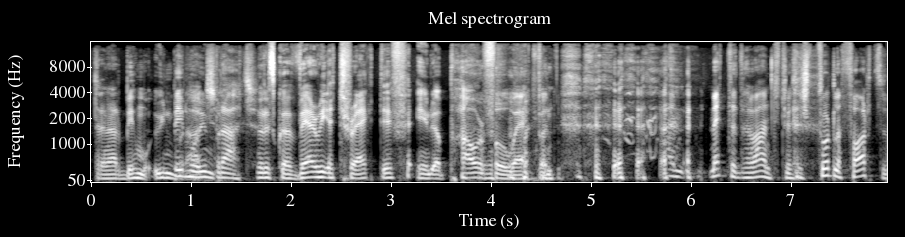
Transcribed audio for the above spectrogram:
trenare bemo un Bemo un braccio. braccio. Das ist very attractive and a powerful weapon. Mette davanti, cioè c'è tutta la forza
